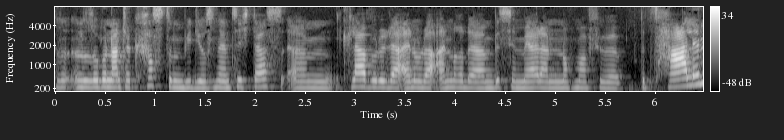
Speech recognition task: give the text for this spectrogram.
Sogenannte Custom-Videos nennt sich das. Ähm, klar würde der ein oder andere da ein bisschen mehr dann nochmal für bezahlen.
